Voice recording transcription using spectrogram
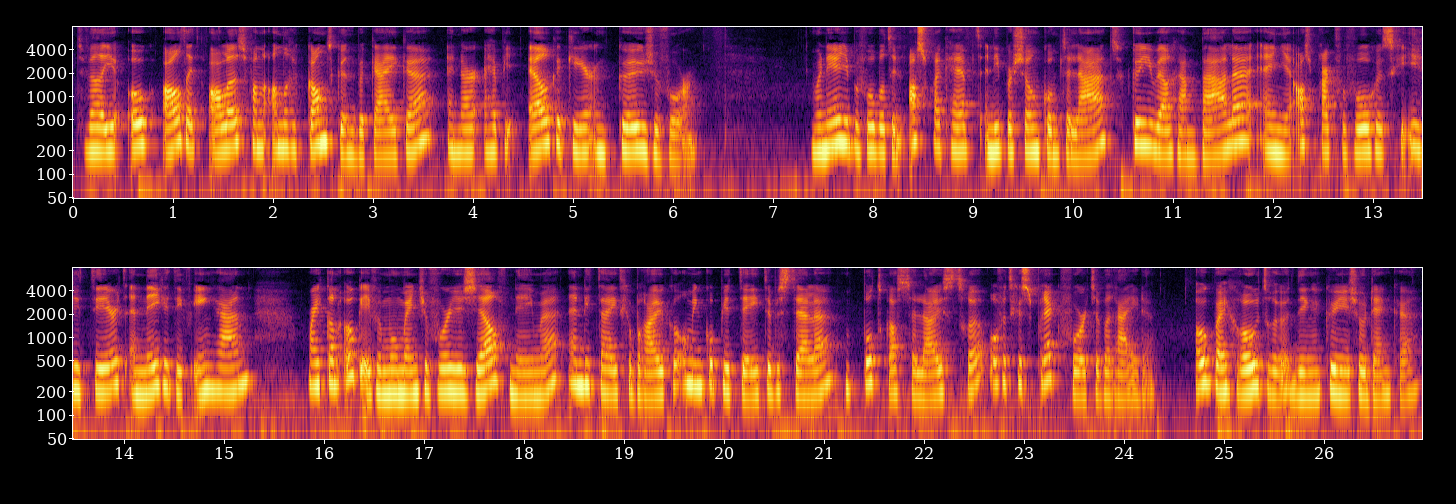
Terwijl je ook altijd alles van de andere kant kunt bekijken en daar heb je elke keer een keuze voor. Wanneer je bijvoorbeeld een afspraak hebt en die persoon komt te laat, kun je wel gaan balen en je afspraak vervolgens geïrriteerd en negatief ingaan. Maar je kan ook even een momentje voor jezelf nemen en die tijd gebruiken om een kopje thee te bestellen, een podcast te luisteren of het gesprek voor te bereiden. Ook bij grotere dingen kun je zo denken.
